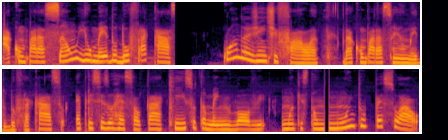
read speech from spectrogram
A comparação e o medo do fracasso. Quando a gente fala da comparação e o medo do fracasso, é preciso ressaltar que isso também envolve uma questão muito pessoal,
